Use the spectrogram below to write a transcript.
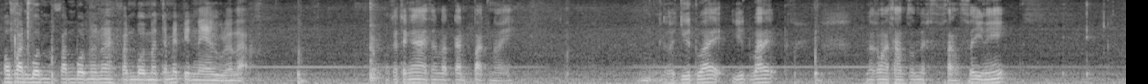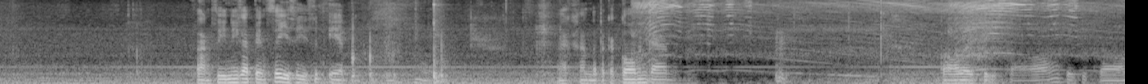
เพราะฟันบนฟันบนมันนะฟันบนมันจะไม่เป็นแนวอยู่แล้วล่ะ มันก็จะง่ายสำหรับการปักหน่อยก็ยืดไว้ยืดไว้ แล้วก็มาทำสั่งซี่นี้ สั่งซี่นี้ก็เป็นซี่สี่สิบเอ็ด อะคันต่อไปกระกอเหมือนกัน กอเลยสี่สองสี่สิบสอง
